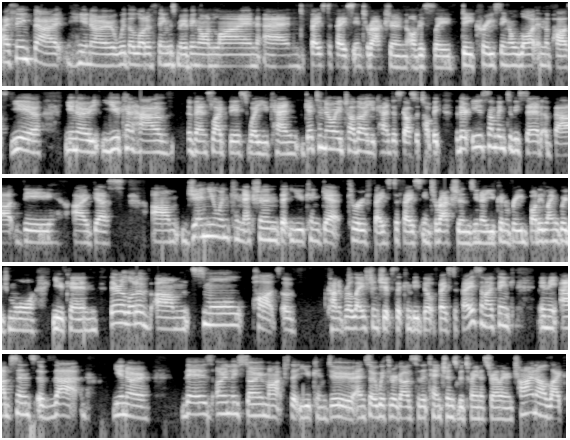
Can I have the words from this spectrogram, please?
I think that, you know, with a lot of things moving online and face to face interaction obviously decreasing a lot in the past year, you know, you can have events like this where you can get to know each other, you can discuss a topic. But there is something to be said about the, I guess, um, genuine connection that you can get through face to face interactions. You know, you can read body language more. You can, there are a lot of um, small parts of kind of relationships that can be built face to face. And I think in the absence of that, you know, there's only so much that you can do. And so, with regards to the tensions between Australia and China, like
